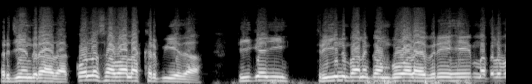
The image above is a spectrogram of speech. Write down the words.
ਰਜਿੰਦਰਾ ਦਾ, ਕੁੱਲ ਸਵਾ ਲੱਖ ਰੁਪਏ ਦਾ, ਠੀਕ ਹੈ ਜੀ 3 ਇਨ 1 ਕੰਬੋ ਵਾਲਾ ਹੈ ਵੀਰੇ ਇਹ, ਮਤਲਬ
